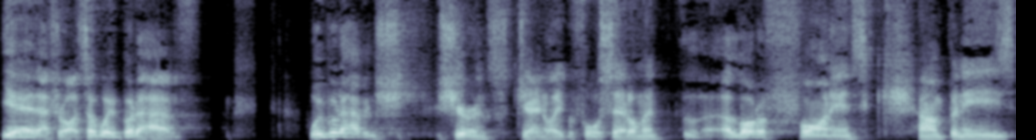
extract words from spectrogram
Yeah, that's right. So we've got to have we've got to have insurance generally before settlement. A lot of finance companies,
